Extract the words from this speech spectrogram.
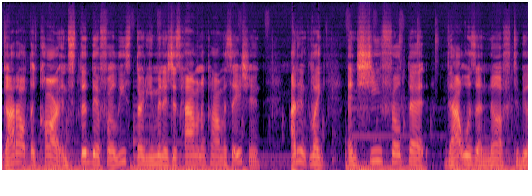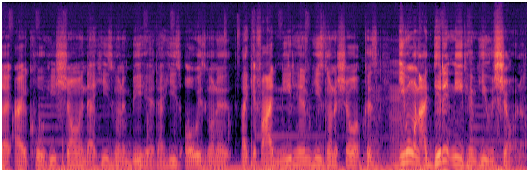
got out the car, and stood there for at least 30 minutes just having a conversation. I didn't like, and she felt that that was enough to be like, all right, cool. He's showing that he's gonna be here, that he's always gonna like, if I need him, he's gonna show up. Because Mm-hmm. even when I didn't need him, he was showing up.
